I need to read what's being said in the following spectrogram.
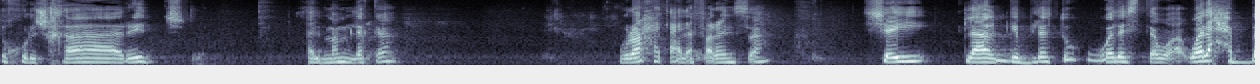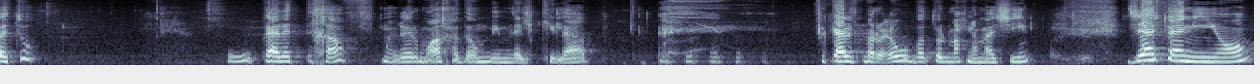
تخرج خارج المملكة وراحت على فرنسا. شيء لا قبلته ولا استوى ولا حبته. وكانت تخاف من غير مؤاخذة أمي من الكلاب. فكانت مرعوبة طول ما إحنا ماشيين. جاء ثاني يوم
